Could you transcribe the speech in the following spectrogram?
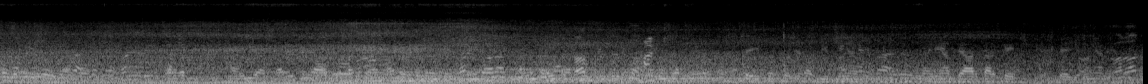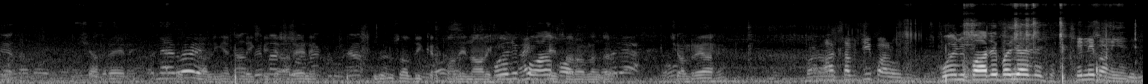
ਸੰਗਤ ਆਈ ਆ ਸਾਰੇ ਪੰਜਾਬ ਦੇ ਤੇ ਫੋਟੋ ਜਿਹੜਾ ਬੀਬੀਆਂ ਨਵੀਆਂ ਤਿਆਰ ਕਰਕੇ ਭੇਜ ਰਹੀਆਂ ਨੇ ਛਕ ਰਹੇ ਨੇ ਟਰਾਲੀਆਂ ਚ ਲੈ ਕੇ ਜਾ ਰਹੇ ਨੇ ਗੁਰੂ ਸਾਹਿਬ ਦੀ ਕਿਰਪਾ ਦੇ ਨਾਲ ਹੀ ਇਹ ਸਾਰਾ ਲੰਗਰ ਚੱਲ ਰਿਹਾ ਹੈ ਆ ਸਬਜ਼ੀ ਪਾ ਲਓ ਜੀ ਕੋਈ ਨਹੀਂ ਪਾ ਦੇ ਬਈ ਇਹਦੇ ਚ ਕਿੰਨੀ ਪਾਣੀ ਹੈ ਜੀ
